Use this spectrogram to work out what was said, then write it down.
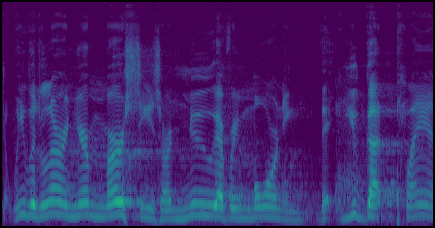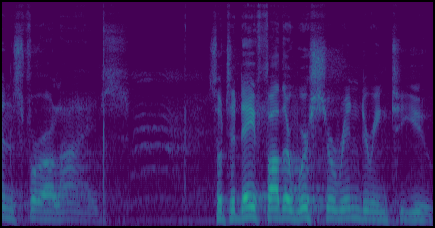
That we would learn your mercies are new every morning, that you've got plans for our lives. So today, Father, we're surrendering to you.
